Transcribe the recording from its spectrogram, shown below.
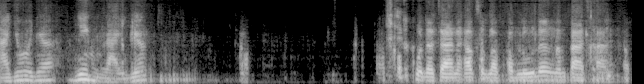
อายุเยอะยิ่งไหลเยอะขอบคุณอาจารย์นะครับสำหรับความรู้เรื่องน้ำตาช้างครับ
